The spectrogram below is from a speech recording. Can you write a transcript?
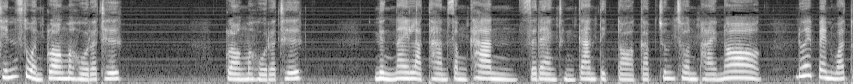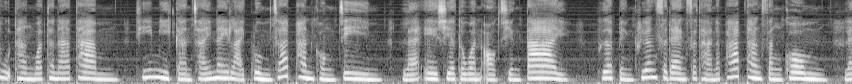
ชิ้นส่วนกลองมโหระทึก กลองมโหระทึก หนึ่งในหลักฐานสำคัญ แสดงถึงการติดต่อกับชุมชนภายนอก ด้วยเป็นวัตถุทางวัฒนธรรมที่มีการใช้ในหลายกลุ่มชาติพันธุ์ของจีน และเอเชียตะวันออกเฉียงใต้ เพื่อเป็นเครื่องแสดงสถานภาพทางสังคม และ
